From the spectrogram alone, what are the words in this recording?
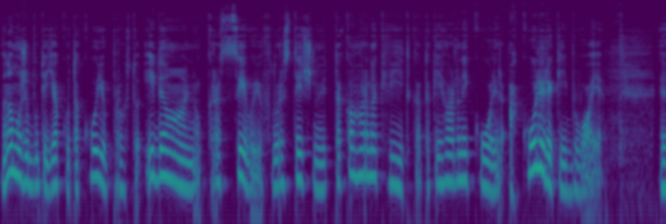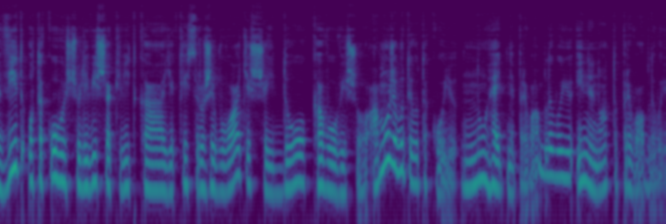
вона може бути як отакою, просто ідеально, красивою, флористичною, така гарна квітка, такий гарний колір. А колір, який буває, від отакого, що лівіша квітка, якийсь рожевуватіший до кавовішого. А може бути отакою, ну геть непривабливою і не надто привабливою.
